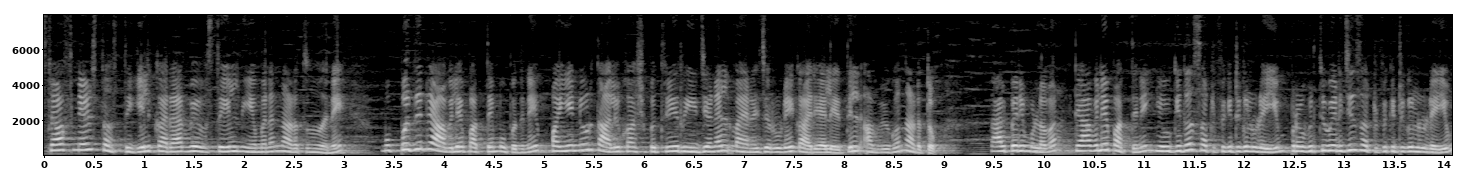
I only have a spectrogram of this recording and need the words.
സ്റ്റാഫ് നഴ്സ് തസ്തികയിൽ കരാർ വ്യവസ്ഥയിൽ നിയമനം നടത്തുന്നതിന് മുപ്പതിന് രാവിലെ പത്ത് മുപ്പതിന് പയ്യന്നൂർ താലൂക്ക് ആശുപത്രി റീജിയണൽ മാനേജറുടെ കാര്യാലയത്തിൽ അഭിമുഖം നടത്തും. താല്പര്യമുള്ളവർ രാവിലെ പത്തിന് യോഗ്യതാ സർട്ടിഫിക്കറ്റുകളുടെയും പ്രവൃത്തിപരിചയ സർട്ടിഫിക്കറ്റുകളുടെയും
